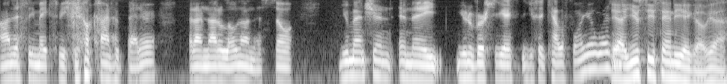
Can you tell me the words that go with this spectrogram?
Honestly, makes me feel kind of better that I'm not alone on this. So you mentioned in a university, you said California, was Yeah, it? UC San Diego. Yeah.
